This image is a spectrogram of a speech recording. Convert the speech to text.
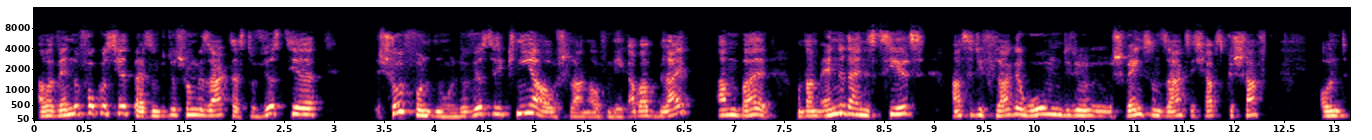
Aber wenn du fokussiert bleibst und wie du schon gesagt hast, du wirst dir Schurfwunden holen, du wirst dir die Knie aufschlagen auf dem Weg, aber bleib am Ball. Und am Ende deines Ziels hast du die Flagge oben, die du schwenkst und sagst, ich habe es geschafft. Und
